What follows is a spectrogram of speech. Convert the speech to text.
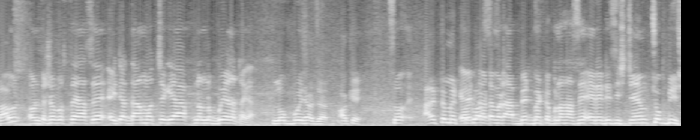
দাম? অনটেস অবস্থায় আছে এইটার দাম হচ্ছে গিয়ে আপনার নব্বই হাজার টাকা। নব্বই হাজার ওকে সো আরেকটা metro plus update metro plus আছে এলইডি সিস্টেম চব্বিশ।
